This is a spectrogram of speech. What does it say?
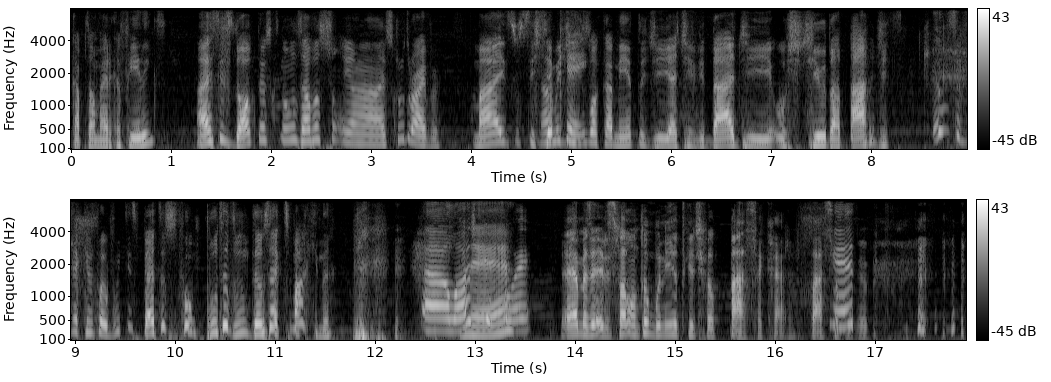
Capitão America Feelings, a esses Doctors que não usavam a Screwdriver. Mas o sistema de Ok. deslocamento de atividade hostil da tarde. Eu não sei se aquilo foi muito esperto ou se foi um puta de um Deus Ex Machina. Ah, lógico Né? que foi. É, mas eles falam tão bonito que a gente fala, passa, cara, passa É.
